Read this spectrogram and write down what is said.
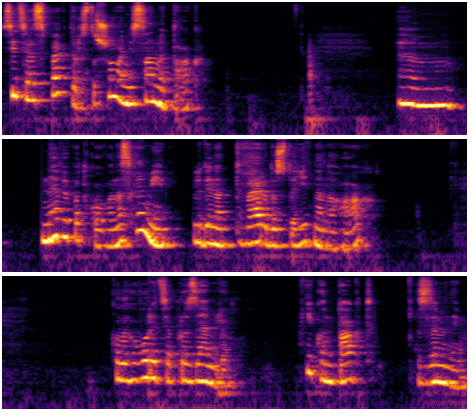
Всі ці аспекти розташовані саме так. Ем, не випадково. На схемі людина твердо стоїть на ногах, коли говориться про землю і контакт з земним.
